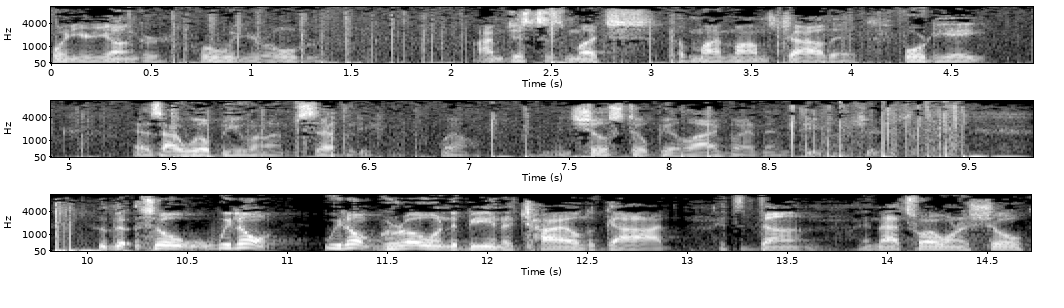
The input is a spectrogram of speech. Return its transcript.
when you're younger or when you're older. I'm just as much of my mom's child at 48 as I will be when I'm 70. Well, and she'll still be alive by then too, I'm sure. So, so we don't we don't grow into being a child of God. It's done, and that's why I want to show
